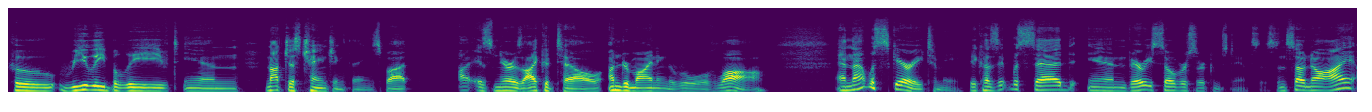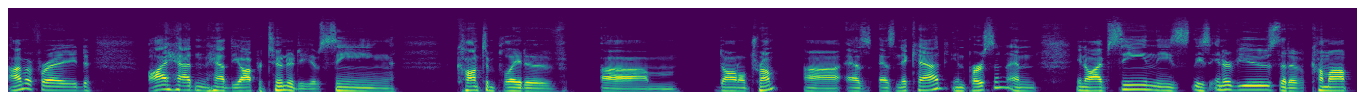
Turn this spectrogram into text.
who really believed in not just changing things, but uh, as near as I could tell, undermining the rule of law. And that was scary to me because it was said in very sober circumstances. And so, no, I, I'm afraid I hadn't had the opportunity of seeing contemplative um, Donald Trump uh, as as Nick had in person, and you know I've seen these these interviews that have come up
